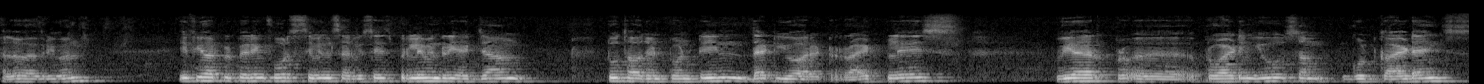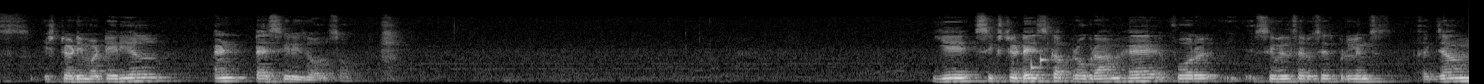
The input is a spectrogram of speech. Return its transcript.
Hello everyone. If you are preparing for civil services preliminary exam 2020 that you are at right place. We are pro- uh, providing you some good guidance, study material and test series also. ये 60 days का programme है for civil services prelims exam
